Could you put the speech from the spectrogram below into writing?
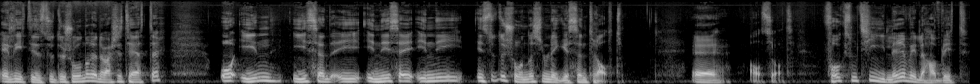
eliteinstitusjoner, universiteter, og inn i, inn i, inn i institusjoner som ligger sentralt. Eh, altså at folk som tidligere ville ha blitt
